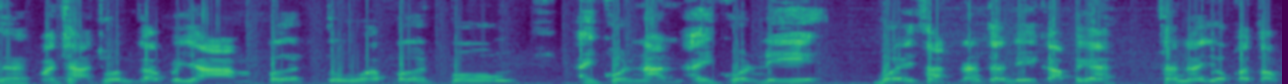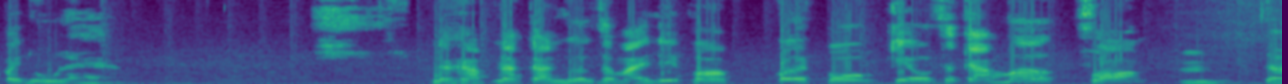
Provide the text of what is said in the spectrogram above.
นะประชาชนก็พยายามเปิดตัวเปิดโปงไอ้คนนั้น ไอ้คนนี้บริษัทนั้นแต่นี้ก็เป็นไงท่านนายกก็ต้องไปดูแลนะครับนักการเมืองสมัยนี้พอเปิดโปงเกี่ยวสแกมเมอร์ ฟ้องอืมจะ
